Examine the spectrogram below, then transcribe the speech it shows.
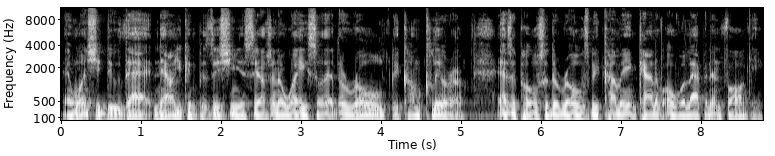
And once you do that, now you can position yourselves in a way so that the roles become clearer as opposed to the roles becoming kind of overlapping and foggy.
